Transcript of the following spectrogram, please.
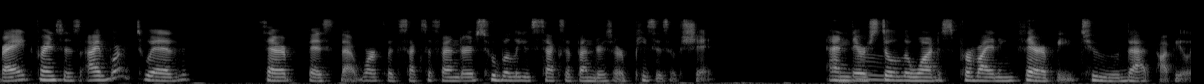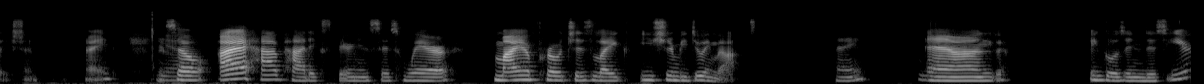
right? For instance, I've worked with therapists that work with sex offenders who believe sex offenders are pieces of shit. and they're mm. still the ones providing therapy to that population, right? Yeah. So I have had experiences where my approach is like, you shouldn't be doing that, right? And it goes in this ear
